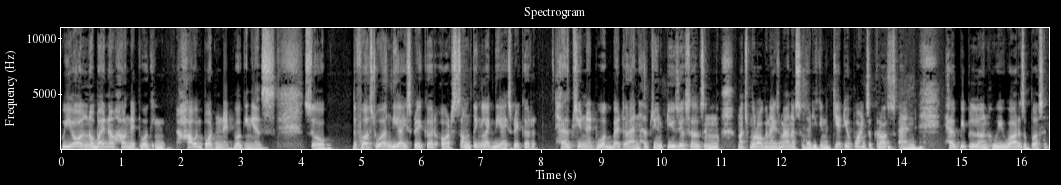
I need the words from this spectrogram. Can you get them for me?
we all know by now how networking, how important networking is. So, the first one, the icebreaker, or something like the icebreaker, helps you network better and helps you introduce yourselves in a much more organized manner so that you can get your points across and help people learn who you are as a person.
